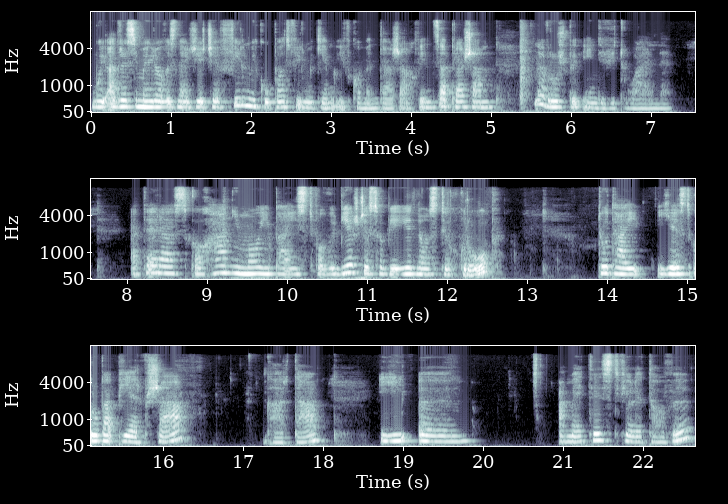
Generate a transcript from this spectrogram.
Mój adres e-mailowy znajdziecie w filmiku, pod filmikiem i w komentarzach, więc zapraszam na wróżby indywidualne. A teraz, kochani moi Państwo, wybierzcie sobie jedną z tych grup. Tutaj jest grupa pierwsza, karta i yy, ametyst fioletowy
